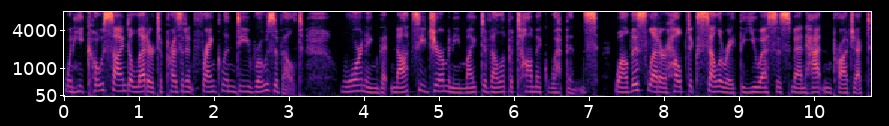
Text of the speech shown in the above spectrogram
when he co signed a letter to President Franklin D. Roosevelt warning that Nazi Germany might develop atomic weapons. While this letter helped accelerate the USS Manhattan Project,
